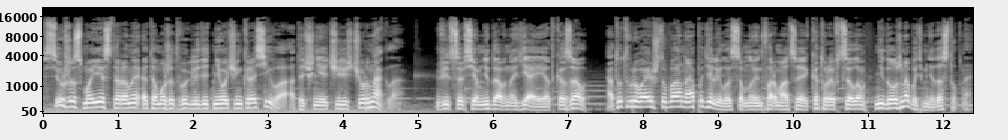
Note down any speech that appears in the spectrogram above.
все же с моей стороны это может выглядеть не очень красиво, а точнее чересчур нагло. Ведь совсем недавно я ей отказал, а тут врываюсь, чтобы она поделилась со мной информацией, которая в целом не должна быть мне доступна.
